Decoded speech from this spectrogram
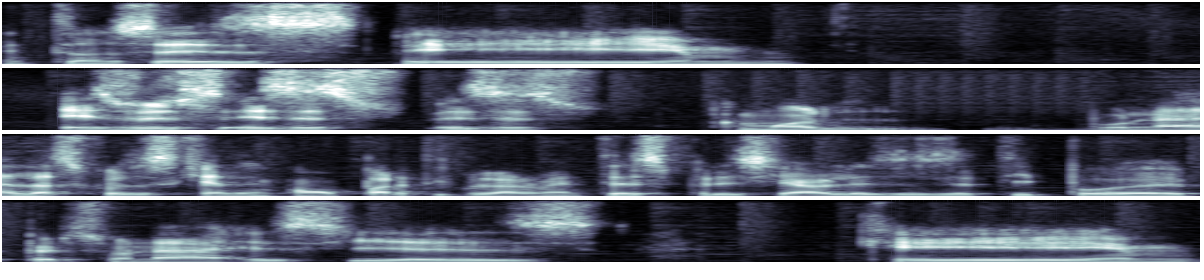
Entonces, eh, eso, es, eso, es, eso es como una de las cosas que hacen como particularmente despreciables ese tipo de personajes y es que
